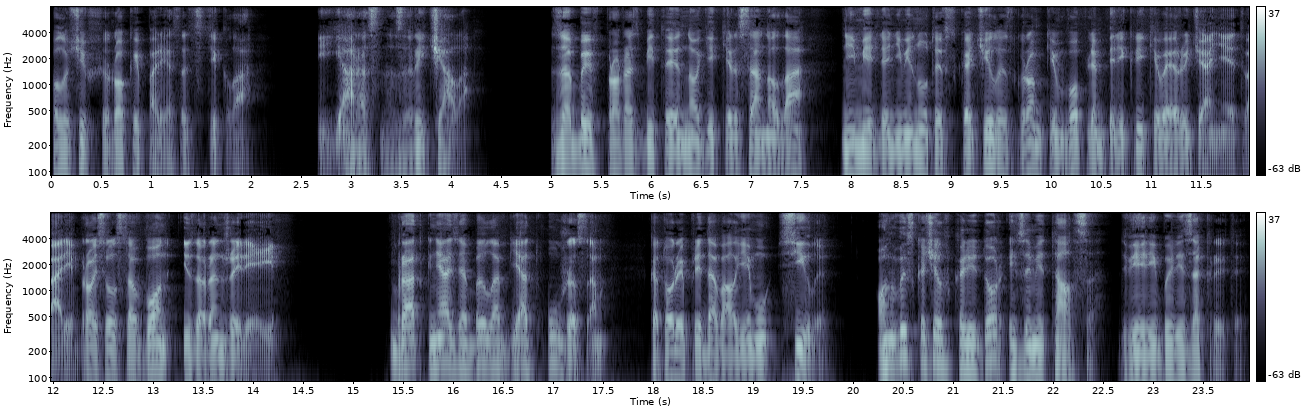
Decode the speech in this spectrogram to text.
получив широкий порез от стекла, и яростно зарычало. Забыв про разбитые ноги, Кирсан Ола немедля ни минуты вскочил и с громким воплем, перекрикивая рычание твари, бросился вон из оранжереи. Брат князя был объят ужасом, который придавал ему силы. Он выскочил в коридор и заметался. Двери были закрыты.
